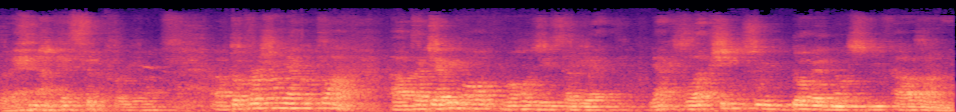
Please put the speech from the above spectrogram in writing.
To je jedna věc, kterou. A to prošlo mě jako tlak. A takže já bych mohl, mohl říct, takže jak zlepšit svůj dovedností v kázání.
